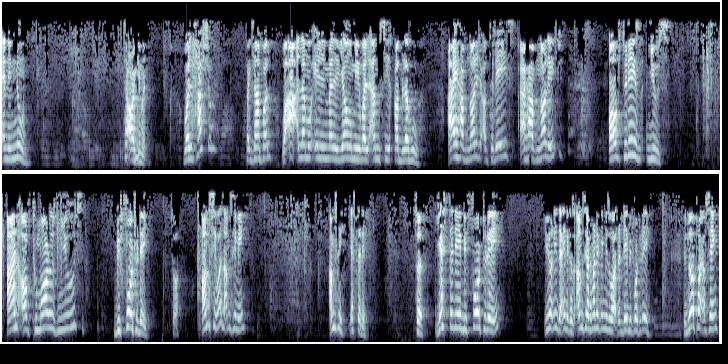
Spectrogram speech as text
end in noon. It's an argument. Wal hashr for example wa a'lamu ilma al-yawmi wal amsi qablahu. I have knowledge of today's i have knowledge of today's news and of tomorrow's news before today. So amsi what does amsi mean? Amsi yesterday so yesterday before today you don't need that because amsi automatically means what? The day before today. There's no point of saying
